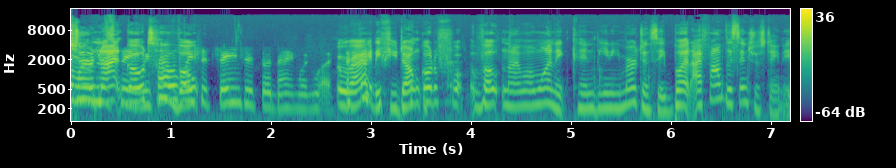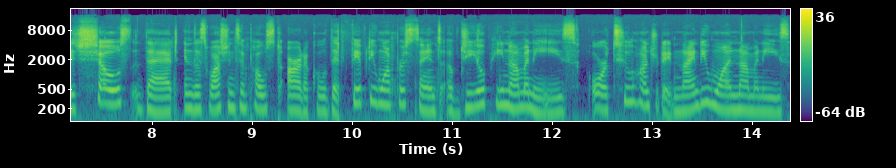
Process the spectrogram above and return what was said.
If you do not go to probably vote, should change it to 911. right. If you don't go to fo- vote 911, it can be an emergency. But I found this interesting. It shows that in this Washington Post article that 51% of GOP nominees, or 291 nominees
